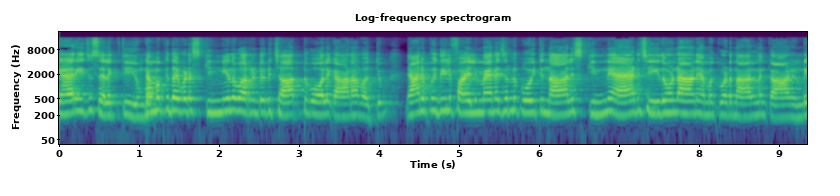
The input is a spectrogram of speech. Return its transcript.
ഗ്യാരേജ് സെലക്ട് ചെയ്യും നമുക്കിത് ഇവിടെ സ്കിന്നി എന്ന് പറഞ്ഞിട്ട് ഒരു ചാർട്ട് പോലെ കാണാൻ പറ്റും. ഞാനിപ്പോൾ ഇതിൽ ഫയൽ മാനേജറിൽ പോയിട്ട് നാല് സ്കിന്ന് ആഡ് ചെയ്തുകൊണ്ടാണ് നമുക്ക് ഇവിടെ നാലെണ്ണം കാണുന്നുണ്ട്.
